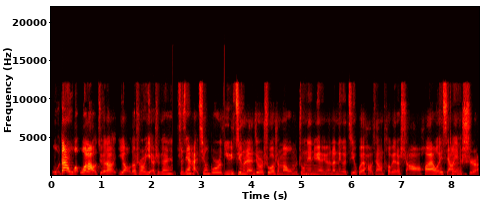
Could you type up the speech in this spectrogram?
我但是我我老觉得有的时候也是跟之前海清不是一语惊人，就是说什么我们中年女演员的那个机会好像特别的少。后来我一想也是，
